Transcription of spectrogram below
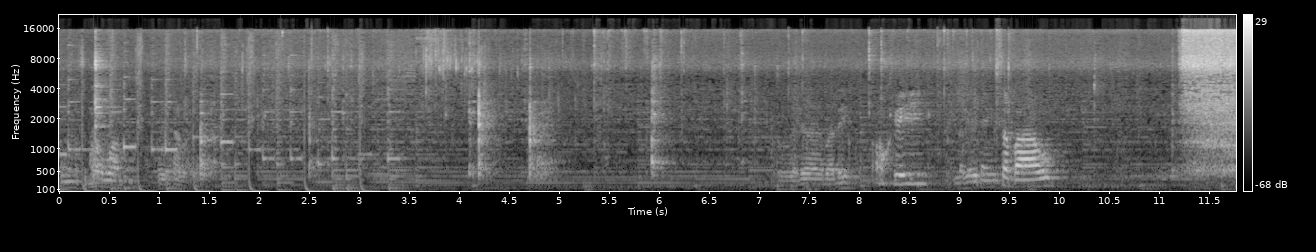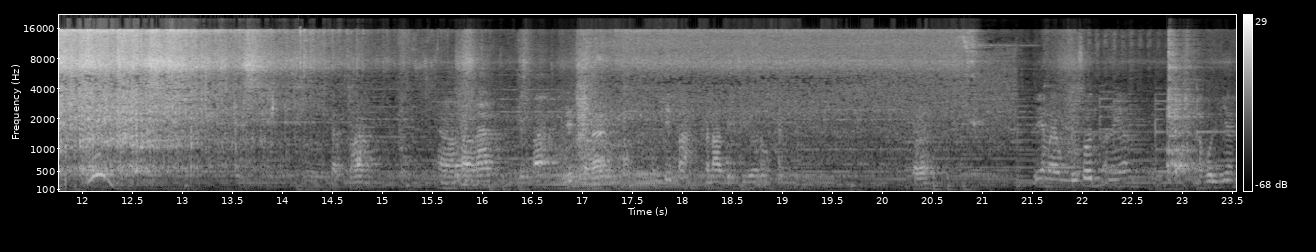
Muna sabawan. Okay. Lagay na yung sabaw. Hindi pa. Kalati siguro. Ito yan, may buson. Ano yan? Nakul yan.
